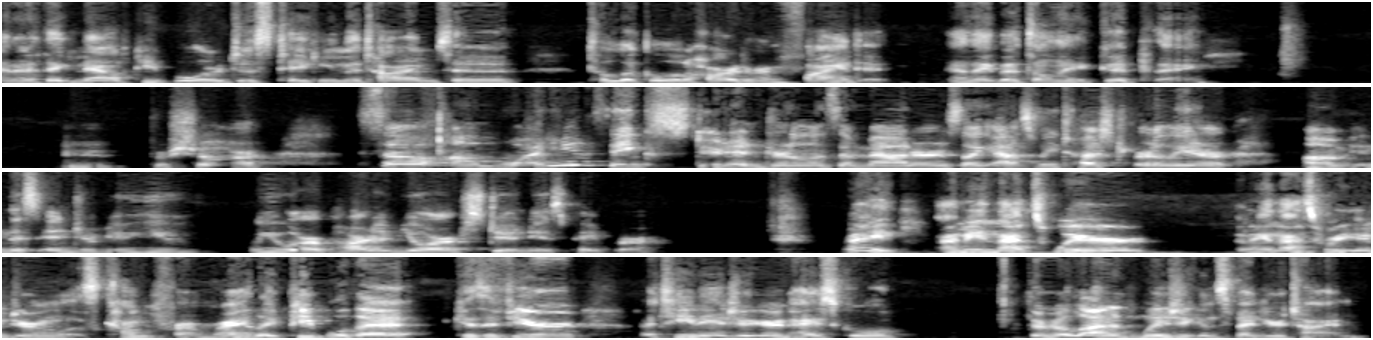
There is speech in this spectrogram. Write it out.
And i think now people are just taking the time to to look a little harder and find it. I think that's only a good thing. Mm, for sure so um, why do you think student journalism matters like as we touched earlier um, in this interview you you are a part of your student newspaper right i mean that's where i mean that's where young journalists come from right like people that because if you're a teenager, you're in high school, there are a lot of ways you can spend your time.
